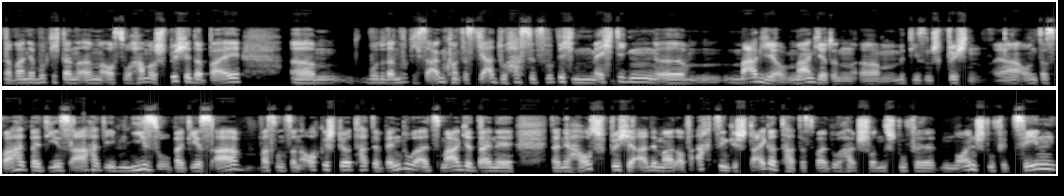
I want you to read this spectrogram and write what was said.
da waren ja wirklich dann ähm, auch so Hammer-Sprüche dabei, ähm, wo du dann wirklich sagen konntest, ja, du hast jetzt wirklich einen mächtigen ähm, Magier, Magierin ähm, mit diesen Sprüchen. Ja, und das war halt bei DSA halt eben nie so. Bei DSA, was uns dann auch auch gestört hatte, wenn du als Magier deine, deine Haussprüche alle mal auf 18 gesteigert hattest, weil du halt schon Stufe 9, Stufe 10,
